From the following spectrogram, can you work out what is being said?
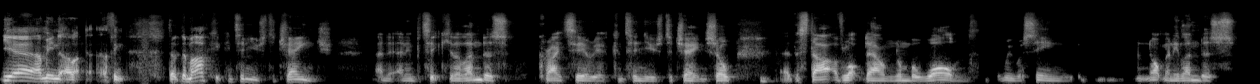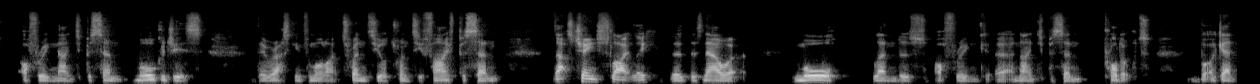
Yeah, I mean, I think that the market continues to change, and, and in particular, lenders' criteria continues to change. So, at the start of lockdown number one, we were seeing not many lenders offering 90% mortgages. They were asking for more like 20 or 25%. That's changed slightly. There's now uh, more lenders offering uh, a 90% product but again,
